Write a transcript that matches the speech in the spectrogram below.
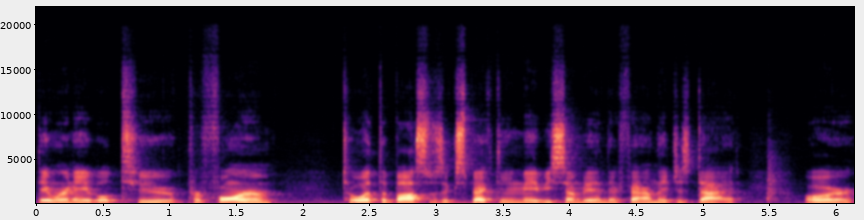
they weren't able to perform to what the boss was expecting maybe somebody in their family just died or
